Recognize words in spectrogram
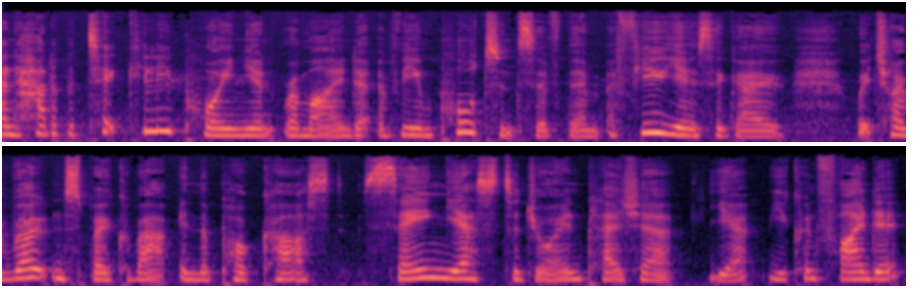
and had a particularly poignant reminder of the importance of them a few years ago, which I wrote and spoke about in the podcast Saying Yes to Joy and Pleasure. Yeah, you can find it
